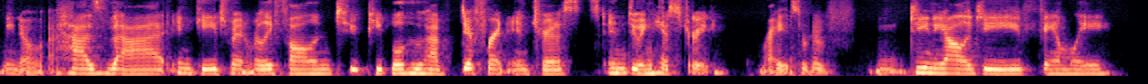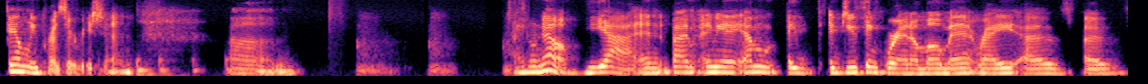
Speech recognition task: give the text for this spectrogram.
you know has that engagement really fallen to people who have different interests in doing history right? Sort of genealogy family family preservation. Um i don't know. Yeah. And but i mean i am I, I do think we're in a moment right of of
